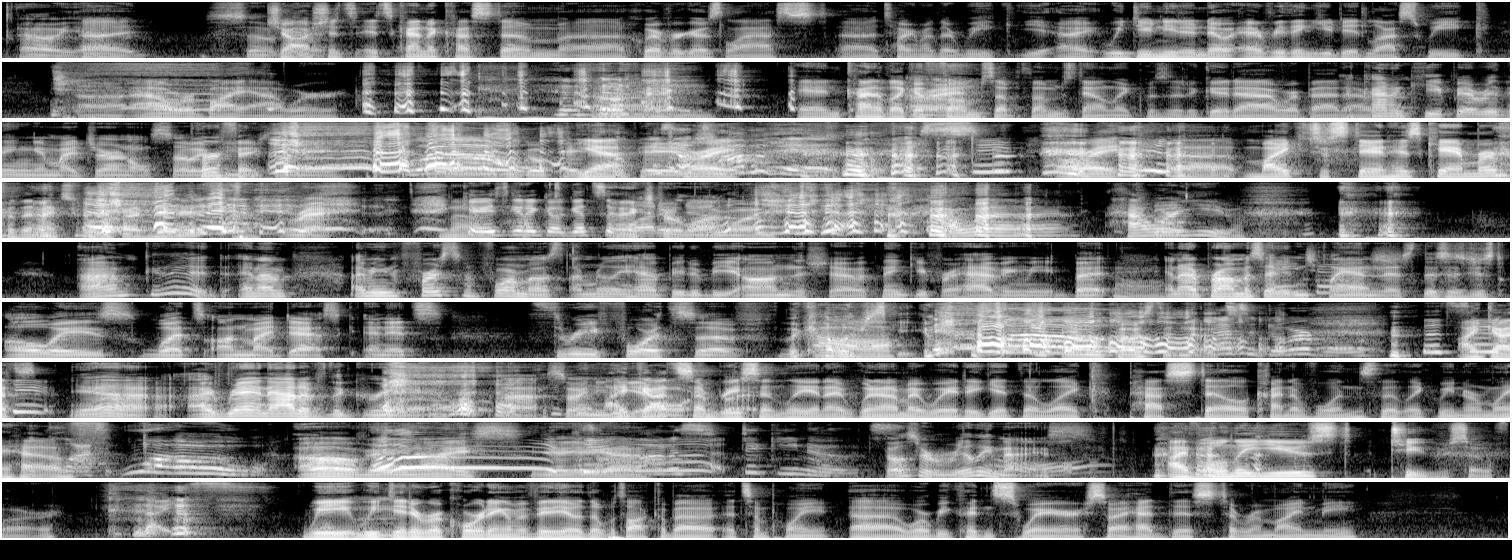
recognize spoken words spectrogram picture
Oh yeah. Uh, so Josh, good. it's it's kind of custom. Uh, whoever goes last, uh, talking about their week. Yeah, I, we do need to know everything you did last week, uh, hour by hour, um, and kind of like a All right. thumbs up, thumbs down. Like, was it a good hour, bad I hour? I kind of keep everything in my journal, so Perfect. if you tell uh, I Whoa! will go page Yeah. for page. All right. Of it. All right. uh, Mike, just stay on his camera for the next forty-five minutes. Right. No. Kerry's gonna go get some An water extra long now. one. How uh, how are you? I'm good, and I'm. I mean, first and foremost, I'm really happy to be on the show. Thank you for having me. But Aw. and I promise I Hey, didn't plan this. This is just always what's on my desk, and it's three fourths of the color Aw. scheme. Whoa, Post-it notes. that's adorable. That's I got- cute. yeah, I ran out of the green, uh, so I need. To I get got more, some but- recently, and I went out of my way to get the like pastel kind of ones that like we normally have. Classic. Whoa! Oh, very Oh, nice. Yeah, yeah, cute. A lot of sticky notes. Those are really nice. I've only used two so far. Nice. We we Mm. did a recording of a video that we'll talk about at some point uh, where we couldn't swear, so I had this to remind me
